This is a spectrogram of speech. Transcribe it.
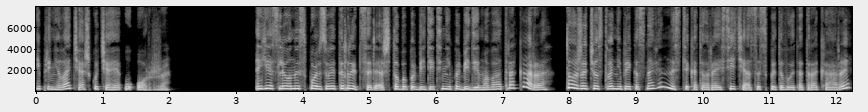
и приняла чашку чая у Орра. Если он использует рыцаря, чтобы победить непобедимого Атракара, то же чувство неприкосновенности, которое сейчас испытывают Атракары,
